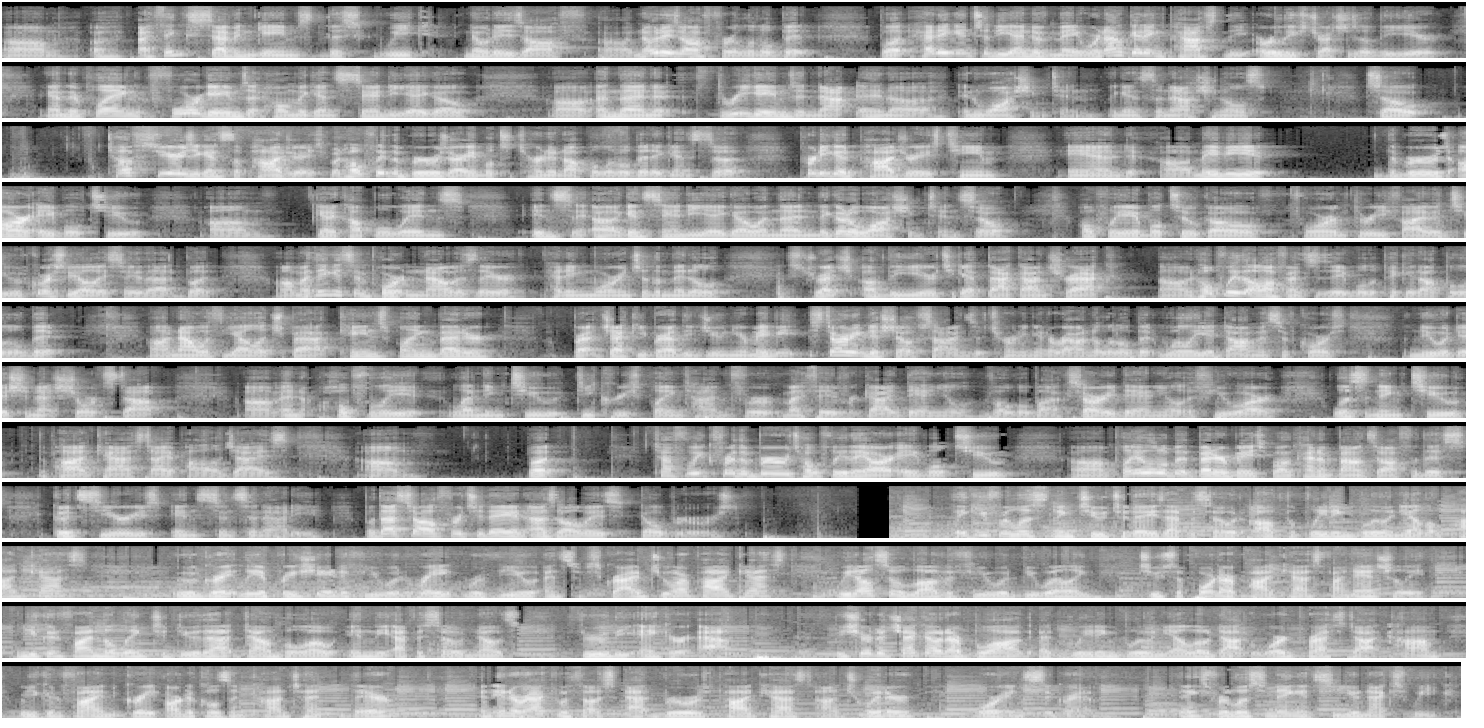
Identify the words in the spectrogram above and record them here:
Um, uh, I think seven games this week. No days off. Uh, no days off for a little bit. But heading into the end of May, we're now getting past the early stretches of the year, and they're playing four games at home against San Diego, uh, and then three games in in uh, in Washington against the Nationals. So tough series against the Padres, but hopefully the Brewers are able to turn it up a little bit against a pretty good Padres team, and uh, maybe the Brewers are able to um, get a couple wins in uh, against San Diego, and then they go to Washington. So hopefully able to go four and three, five and two. Of course, we always say that, but um, I think it's important now as they're heading more into the middle stretch of the year to get back on track. Uh, and hopefully the offense is able to pick it up a little bit. Uh, now with Yelich back, Cain's playing better. Jackie Bradley Jr. maybe starting to show signs of turning it around a little bit. Willy Adames, of course, new addition at shortstop um, and hopefully lending to decreased playing time for my favorite guy, Daniel Vogelbach. Sorry, Daniel, if you are listening to the podcast, I apologize. Um, but tough week for the Brewers. Hopefully, they are able to uh, play a little bit better baseball and kind of bounce off of this good series in Cincinnati. But that's all for today, and as always, go Brewers. Thank you for listening to today's episode of the Bleeding Blue and Yellow podcast. We would greatly appreciate if you would rate, review, and subscribe to our podcast. We'd also love if you would be willing to support our podcast financially. And you can find the link to do that down below in the episode notes through the Anchor app. Be sure to check out our blog at bleedingblueandyellow.wordpress.com, where you can find great articles and content there, and interact with us at Brewers Podcast on Twitter or Instagram. Thanks for listening and see you next week.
